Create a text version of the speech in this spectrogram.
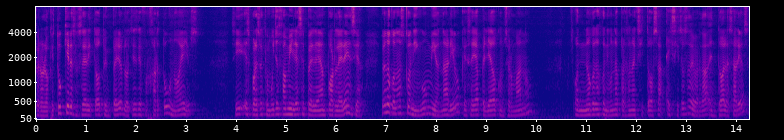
Pero lo que tú quieres hacer y todo tu imperio lo tienes que forjar tú, no ellos. ¿Sí? Es por eso que muchas familias se pelean por la herencia. Yo no conozco ningún millonario que se haya peleado con su hermano, o no conozco ninguna persona exitosa, exitosa de verdad en todas las áreas,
